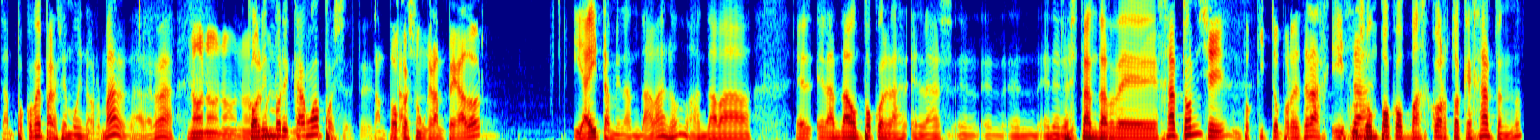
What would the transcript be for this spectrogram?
tampoco me parece muy normal, la verdad. No, no, no. no Colin Morikawa, pues. Eh, tampoco es un gran pegador. Y ahí también andaba, ¿no? Andaba. Él, andaba un poco en, en, las, en, el estándar de Hatton. Sí, un poquito por detrás. Incluso un poco más corto que Hatton, ¿no?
